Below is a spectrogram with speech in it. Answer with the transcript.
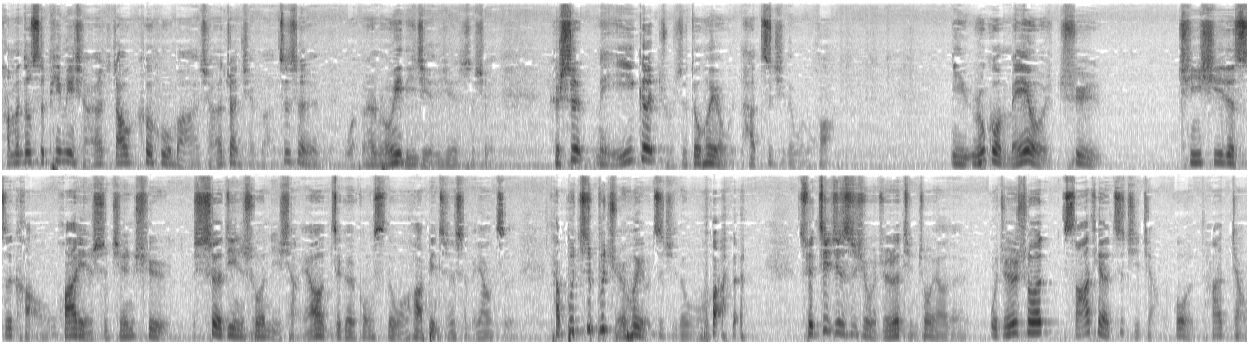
他们都是拼命想要招客户嘛，想要赚钱嘛，这是我很容易理解的一件事情。可是每一个组织都会有他自己的文化，你如果没有去清晰的思考，花点时间去设定说你想要这个公司的文化变成什么样子，他不知不觉会有自己的文化的。所以这件事情我觉得挺重要的。我觉得说萨提尔自己讲过，他讲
